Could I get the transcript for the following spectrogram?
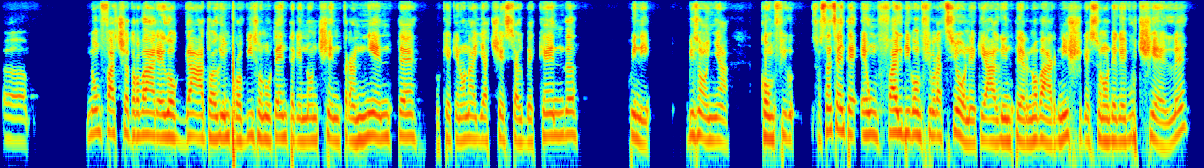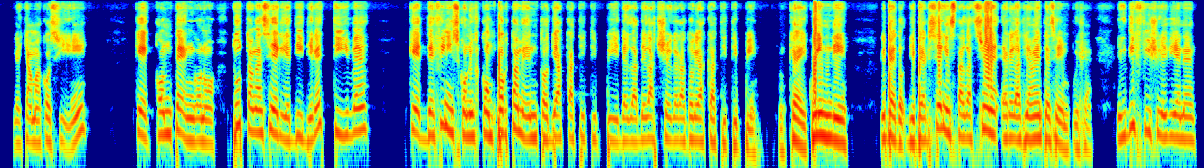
uh, non faccia trovare loggato all'improvviso un utente che non c'entra niente, okay, che non ha gli accessi al back-end. Quindi bisogna sostanzialmente è un file di configurazione che ha all'interno Varnish, che sono delle VCL, le chiama così, che contengono tutta una serie di direttive che definiscono il comportamento di HTTP, dell'acceleratore HTTP. Ok? Quindi Ripeto, di per sé l'installazione è relativamente semplice. Il difficile viene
